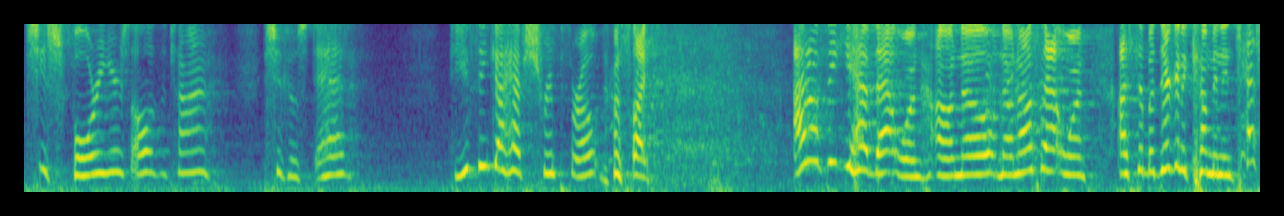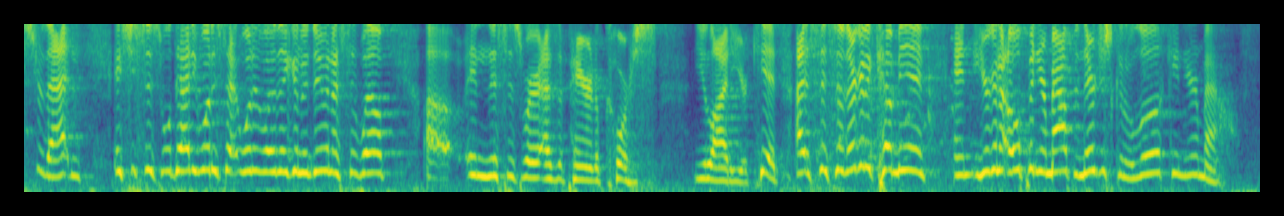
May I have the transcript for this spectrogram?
She was four years old at the time. She goes, Dad, do you think I have shrimp throat? I was like, I don't think you have that one. Oh, no, no, not that one. I said, but they're going to come in and test for that. And, and she says, well, Daddy, what is that? What, what are they going to do? And I said, well, uh, and this is where, as a parent, of course, you lie to your kid. I said, so they're going to come in and you're going to open your mouth and they're just going to look in your mouth.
